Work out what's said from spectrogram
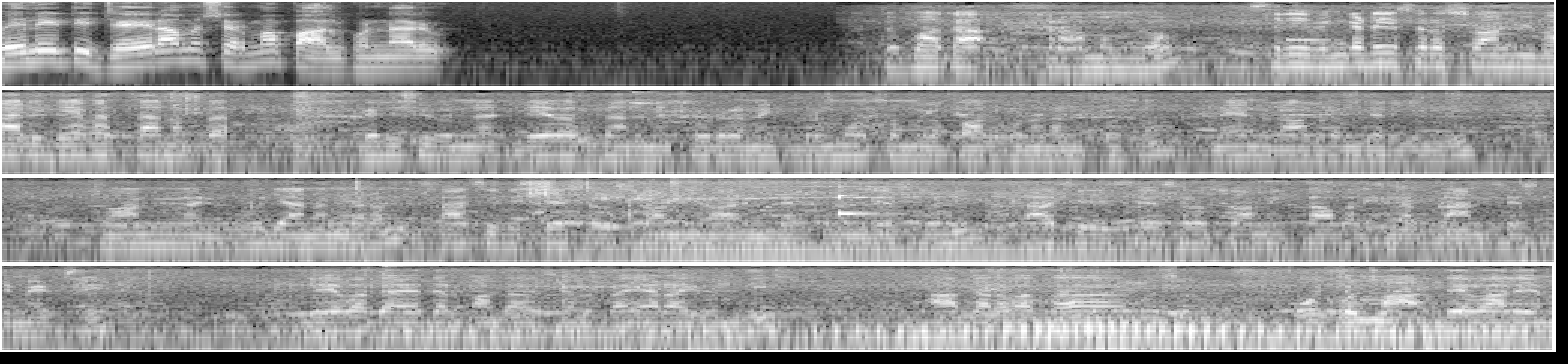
వేలేటి జయరామ శర్మ పాల్గొన్నారు. దుబాక గ్రామంలో శ్రీ వెంకటేశ్వర స్వామి వారి దేవస్థానం వెలిసి ఉన్న దేవస్థానాన్ని చూడడానికి బ్రహ్మోత్సవంలో పాల్గొనడం కోసం నేను రావడం జరిగింది. స్వామివారి పూజ అనంతరం కాశీ విశ్వేశ్వర స్వామి వారిని దర్శనం చేసుకుని కాశీ విశ్వేశ్వర స్వామికి కావలసిన ప్లాన్స్ ఎస్టిమేట్స్ దేవాదాయ ధర్మాదాయ తయారై ఉంది. ఆ తర్వాత పోచమ్మ దేవాలయం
